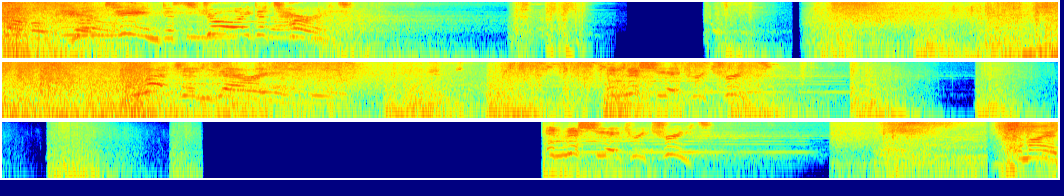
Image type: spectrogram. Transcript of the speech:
Double kill! Your team destroyed a turret! Initiate retreat! Initiate retreat! Am I a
